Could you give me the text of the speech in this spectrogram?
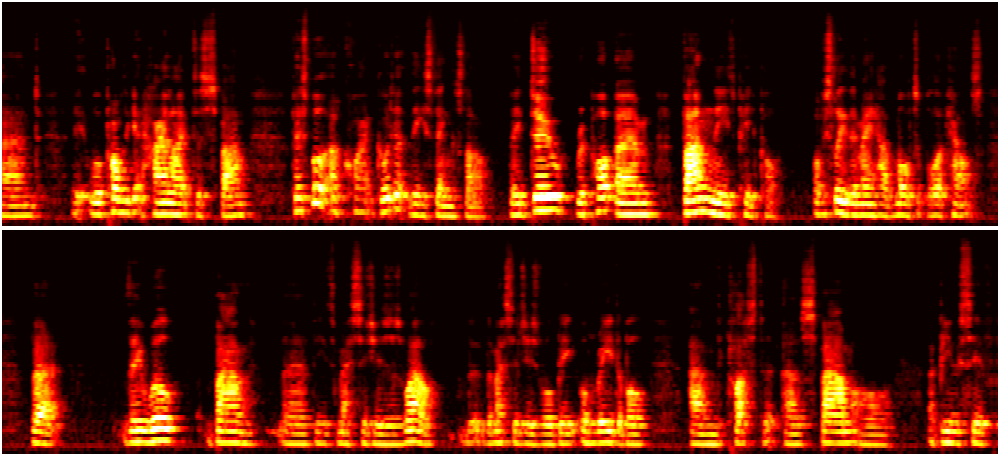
and it will probably get highlighted as spam. Facebook are quite good at these things though. They do report um, ban these people. Obviously they may have multiple accounts but they will ban uh, these messages as well. The, the messages will be unreadable and classed as spam or abusive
